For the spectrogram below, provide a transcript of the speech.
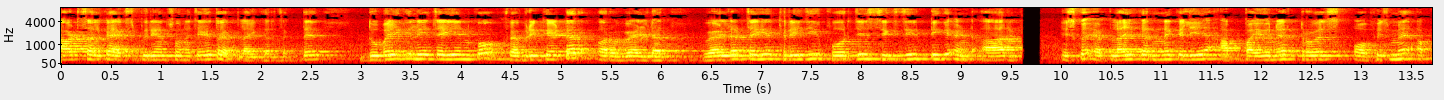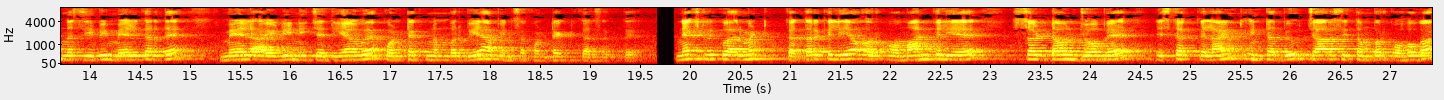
आठ साल का एक्सपीरियंस होना चाहिए तो अप्लाई कर सकते हैं। दुबई के लिए चाहिए इनको फैब्रिकेटर और वेल्डर वेल्डर चाहिए three G four G six G TIG and arc इसको अप्लाई करने के लिए आप पायोनियर ट्रेवल्स ऑफ़िस में अपना सीवी मेल कर दे। मेल आईडी नीचे दिया हुआ है। कॉन्टेक्ट नंबर भी है। आप इनसे कॉन्टेक्ट कर सकते हैं। नेक्स्ट रिक्वायरमेंट कतर के लिए और ओमान के लिए शट डाउन जॉब है। इसका क्लाइंट इंटरव्यू 4 सितंबर को होगा।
